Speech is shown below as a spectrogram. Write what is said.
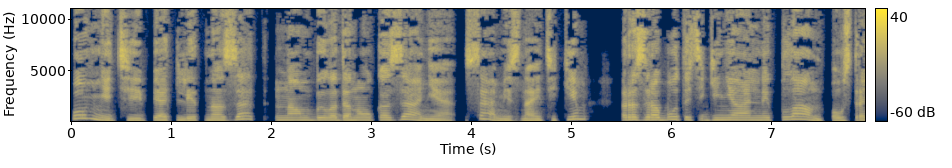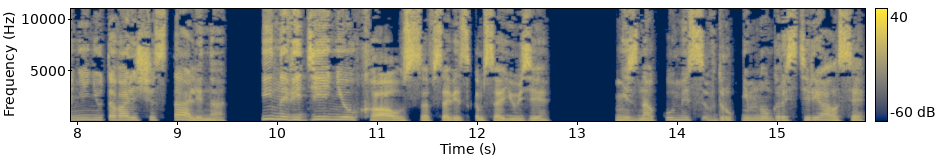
Помните, пять лет назад нам было дано указание, сами знаете кем, разработать гениальный план по устранению товарища Сталина и наведению хаоса в Советском Союзе. Незнакомец вдруг немного растерялся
